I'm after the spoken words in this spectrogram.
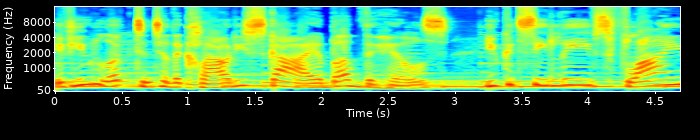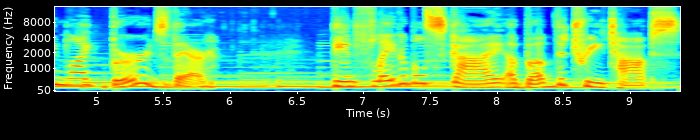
If you looked into the cloudy sky above the hills, you could see leaves flying like birds there. The inflatable sky above the treetops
